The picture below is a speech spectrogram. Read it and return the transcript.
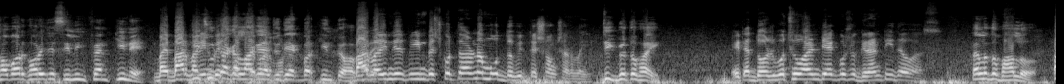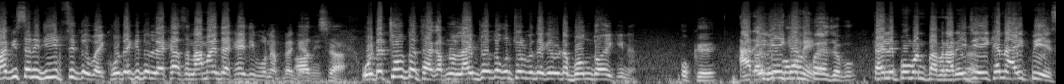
সবার ঘরে যে সিলিং ফ্যান কিনে ভাই বারবার কিছু টাকা লাগায় যদি একবার কিনতে হবে। বারবার ইনভেস্ট করতে পারো না মধ্যবিত্তের সংসার ভাই। টিকবে তো ভাই? এটা দশ বছর ওয়ারেন্টি এক বছর গ্যারান্টি দেওয়া আছে। তাহলে তো ভালো। পাকিস্তানি জিপসি তো ভাই খোদা কিন্তু লেখা আছে নামায় দেখাই দিব না আপনাকে আচ্ছা। ওটা চলতে থাক আপনার লাইভ যতক্ষণ চলবে দেখেন ওটা বন্ধ হয় কিনা। ওকে। আর এই যে যাব। তাইলে প্রমাণ পাবেন। আর এই যে হ্যাঁ। এইখানে আইপিএস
